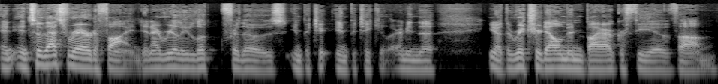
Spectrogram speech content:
and and so that's rare to find, and I really look for those in particular. In particular, I mean the, you know, the Richard Ellmann biography of um,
